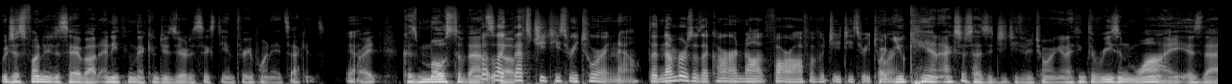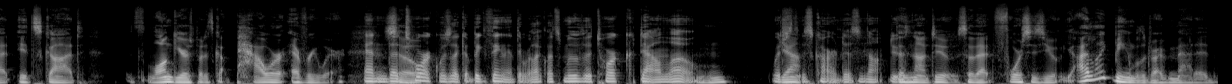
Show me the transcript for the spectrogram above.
Which is funny to say about anything that can do 0 to 60 in 3.8 seconds, Yeah. right? Because most of that but stuff, like that's GT3 touring now. The numbers of the car are not far off of a GT3 touring. but you can exercise a GT3 touring. And I think the reason why is that it's got it's long gears, but it's got power everywhere. and the so- torque was like a big thing that they were like, let's move the torque down low, hmm which Yeah. this car does not do. Does not do. So that forces you. I like being able to drive matted,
